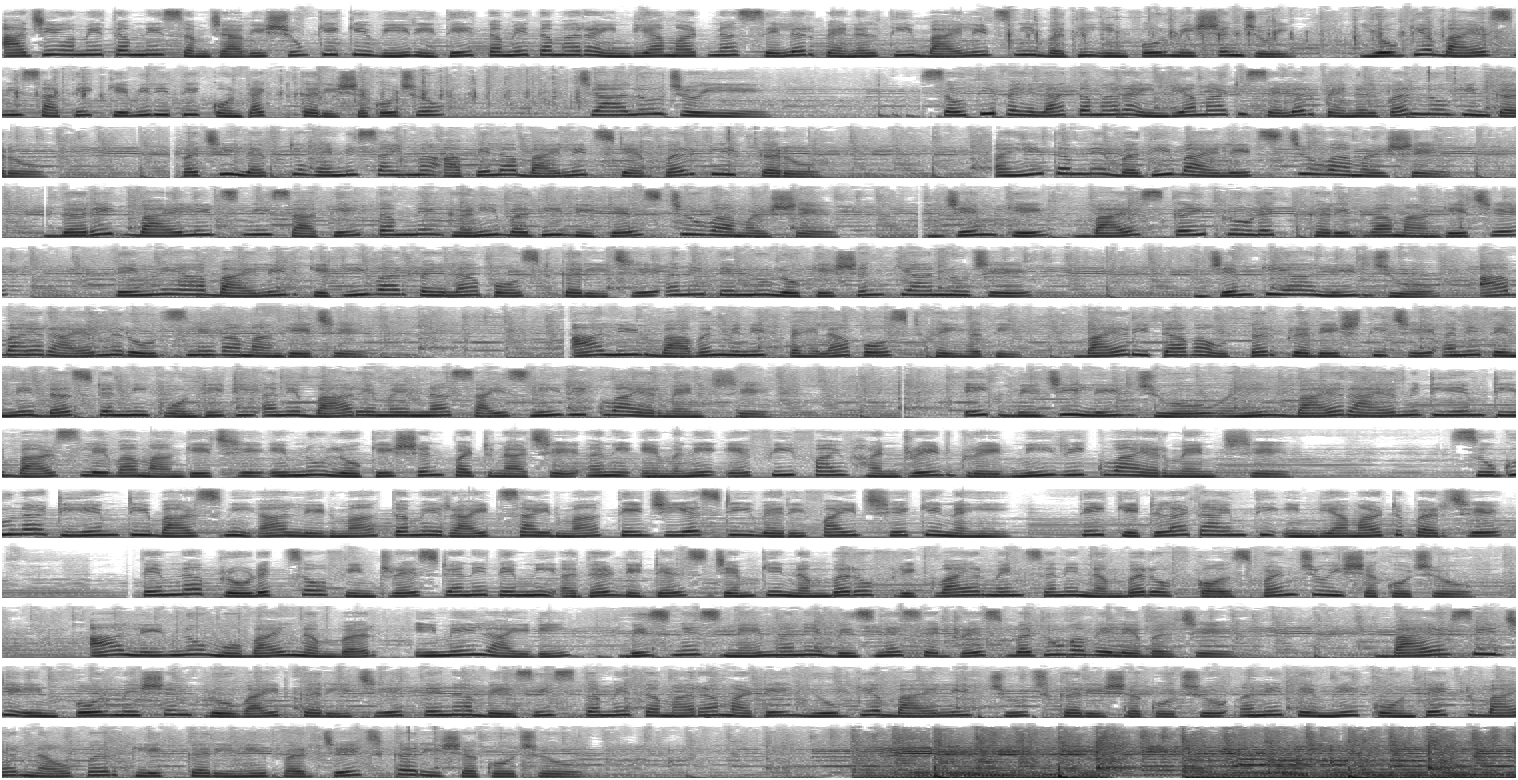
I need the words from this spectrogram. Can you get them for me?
આજે અમે તમને સમજાવીશું કે કેવી રીતે તમે તમારા ઇન્ડિયા માર્ટના સેલર પેનલથી બાયલેટ્સની બધી ઇન્ફોર્મેશન જોઈ, યોગ્ય બાયર્સની સાથે કેવી રીતે કોન્ટેક્ટ કરી શકો છો? ચાલો જોઈએ. સૌથી પહેલા તમારા ઇન્ડિયા માર્ટ સેલર પેનલ પર લોગિન કરો. પછી લેફ્ટ હેન્ડ સાઇડમાં આપેલા બાયલેટ સ્ટેપ પર ક્લિક કરો. અહીં તમને બધી બાયલેટ્સ જોવા મળશે. દરેક બાયલેટ્સની સાથે તમને ઘણી બધી ડિટેલ્સ જોવા મળશે. જેમ કે બાયર્સ કઈ પ્રોડક્ટ ખરીદવા માંગે છે, તેમણે આ બાયલેટ કેટલી વાર પહેલાં પોસ્ટ કરી છે અને તેમનું લોકેશન ક્યાંનું છે? જેમ કે આ લીડ જુઓ, આ બાયર આયર્ન રોડ્સ લેવા માંગે છે. આ લીડ બાવન મિનિટ પહેલાં પોસ્ટ થઈ હતી. બાયર ઇટાવા ઉત્તર પ્રદેશથી છે અને તેમને દસ ટનની ક્વોન્ટિટી અને બાર એમએમના સાઇઝની રિક્વાયરમેન્ટ છે. એક બીજી લીડ જુઓ, અહીં બાયર આયર્ન ટીએમટી બાર્સ લેવા માંગે છે. એમનું લોકેશન પટના છે અને એમને એફઈ ફાઇવ હંડ્રેડ ગ્રેડની રિક્વાયરમેન્ટ છે. સુગુના ટીએમટી બાર્સની આ લીડમાં તમે રાઇટ સાઇડમાં તે જીએસટી વેરીફાઈડ છે કે નહીં, તે કેટલા ટાઈમથી ઇન્ડિયા માર્ટ પર છે? તેમના પ્રોડક્ટ્સ ઓફ ઇન્ટરેસ્ટ અને તેમની અધર ડિટેલ્સ જેમ કે નંબર ઓફ રિક્વાયરમેન્ટ્સ અને નંબર ઓફ કોલ્સ પણ જોઈ શકો છો. આ લીડનો mobile number, email ID, business name અને બિઝનેસ એડ્રેસ બધું અવેલેબલ છે. બાયર્સે જે ઇન્ફોર્મેશન પ્રોવાઈડ કરી છે તેના બેસિસ તમે તમારા માટે યોગ્ય બાયલીડ ચૂઝ કરી શકો છો અને તેમને કોન્ટેક્ટ બાયર નાવ પર ક્લિક કરીને પરચેજ કરી શકો છો.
